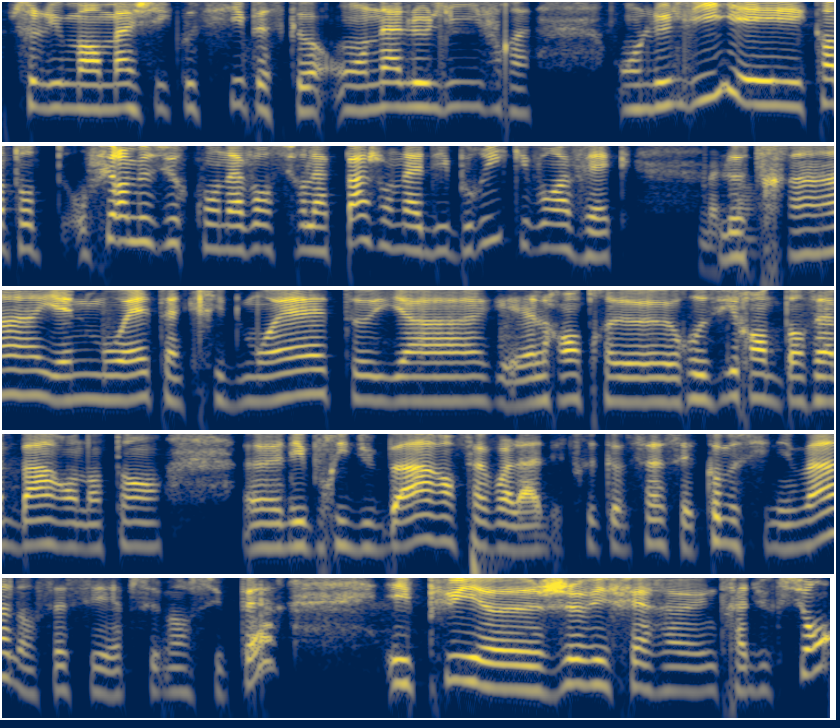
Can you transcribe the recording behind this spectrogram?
absolument magique aussi parce qu'on a le livre, on le lit et quand on, au fur et à mesure qu'on avance sur la page, on a des bruits qui vont avec. Le train, il y a une mouette, un cri de mouette, il y a, elle rentre, euh, Rosie rentre dans un bar, on entend euh, les bruits du bar, enfin voilà, des trucs comme ça, c'est comme au cinéma, donc ça c'est absolument super. Et puis euh, je vais faire une traduction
